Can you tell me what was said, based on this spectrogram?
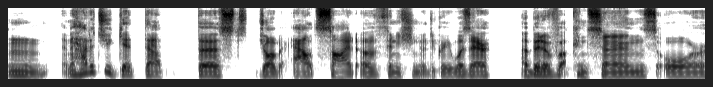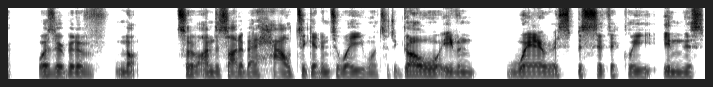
Mm. And how did you get that first job outside of finishing your degree? Was there a bit of concerns or was there a bit of not sort of undecided about how to get into where you wanted to go or even where specifically in this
